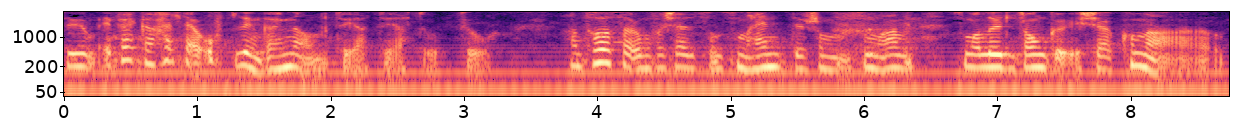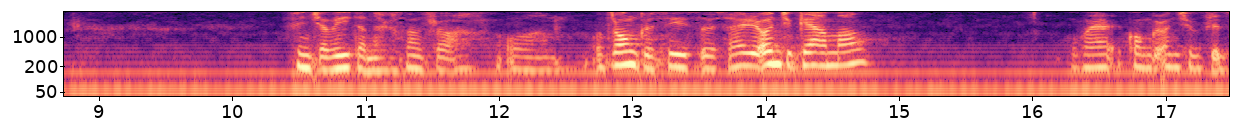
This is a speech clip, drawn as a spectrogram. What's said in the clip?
Du, jag fick en helt där upplevelse i himmelen till att du, att du, han tasar om forskjelligt som, som händer som, som han som har lydel dronker ikke har kunnet jag vita vite når han fra. Og, og dronker sier så, så her er ikke gammal, og her kommer ikke frill.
